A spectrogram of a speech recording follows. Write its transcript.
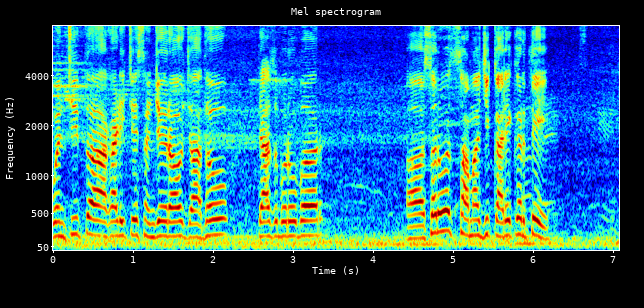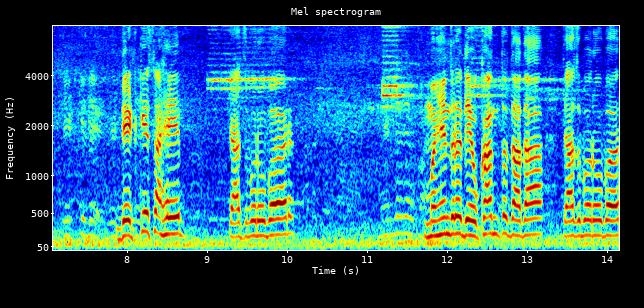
वंचित आघाडीचे संजयराव जाधव त्याचबरोबर सर्वच सामाजिक कार्यकर्ते डेटके साहेब त्याचबरोबर महेंद्र देवकांत दादा त्याचबरोबर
